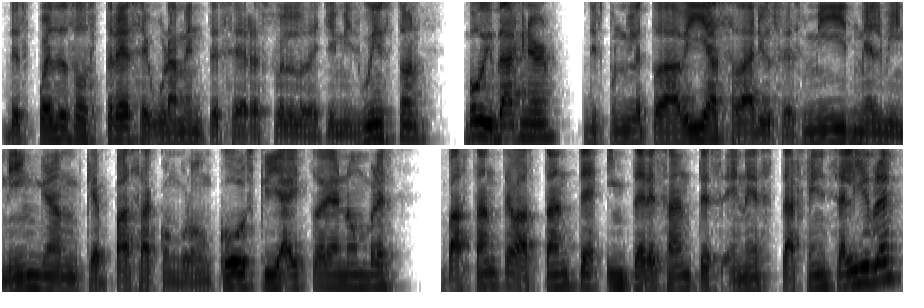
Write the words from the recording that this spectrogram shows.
Después de esos tres, seguramente se resuelve lo de James Winston. Bobby Wagner, disponible todavía. Sadarius Smith, Melvin Ingram. ¿Qué pasa con Gronkowski? Hay todavía nombres bastante, bastante interesantes en esta agencia libre.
